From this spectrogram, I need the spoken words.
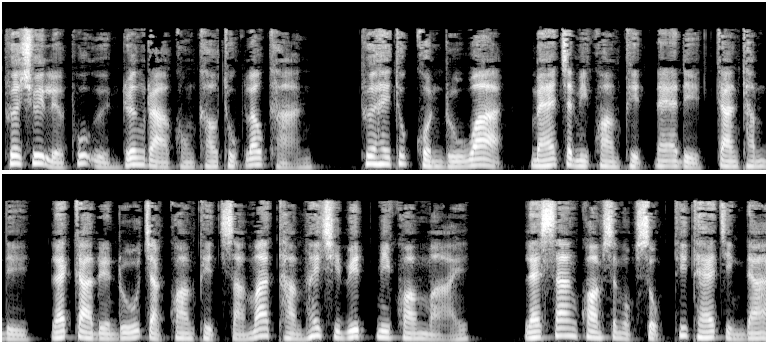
เพื่อช่วยเหลือผู้อื่นเรื่องราวของเขาถูกเล่าขาน เพื่อให้ทุกคนรู้ว่า แม้จะมีความผิดในอดีตการทำดี และการเรียนรู้จากความผิดสามารถทำให้ชีวิตมีความหมาย และสร้างความสงบสุขที่แท้จริงได้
